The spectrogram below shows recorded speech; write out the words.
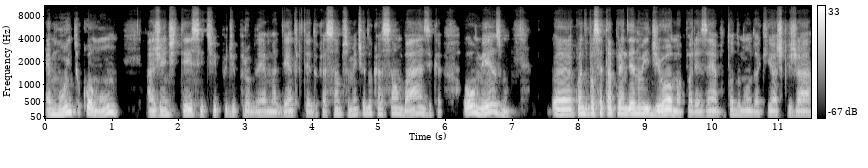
É muito comum a gente ter esse tipo de problema dentro da educação, principalmente educação básica, ou mesmo quando você está aprendendo um idioma, por exemplo, todo mundo aqui eu acho que já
